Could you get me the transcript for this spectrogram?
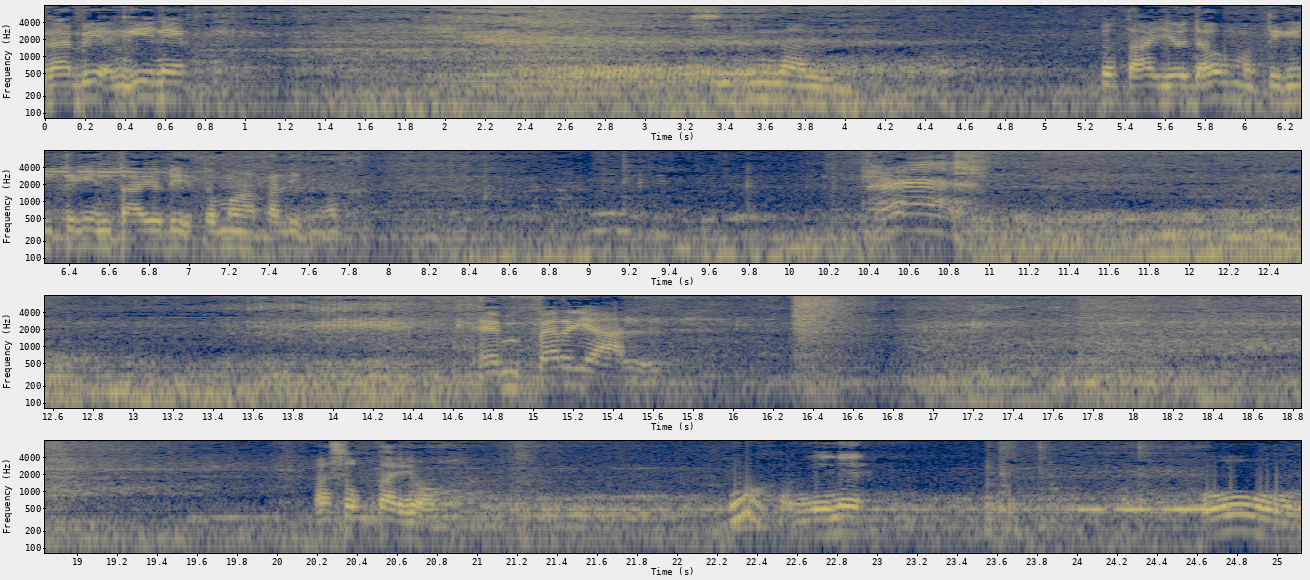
Grabe ang init. Signal. Ito tayo daw. Magtingin-tingin tayo dito mga kalingap. Ah! Imperial. Pasok tayo. Oh, ang init. Oh.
